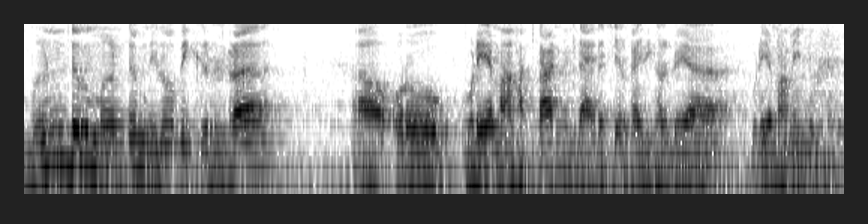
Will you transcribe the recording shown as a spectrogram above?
மீண்டும் மீண்டும் நிரூபிக்கின்ற ஒரு விடயமாகத்தான் இந்த அரசியல் கைதிகளுடைய விடயம் அமைந்துள்ளது.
